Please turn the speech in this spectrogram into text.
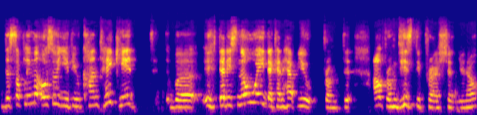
the supplement also, if you can't take it, but there is no way that can help you from the, out from this depression, you know,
